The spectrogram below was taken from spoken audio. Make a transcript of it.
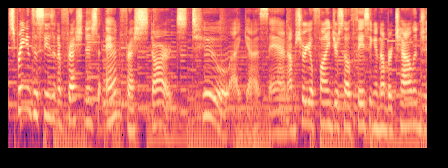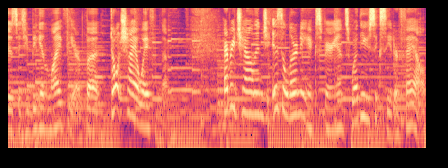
Spring is a season of freshness and fresh starts, too, I guess, and I'm sure you'll find yourself facing a number of challenges as you begin life here, but don't shy away from them. Every challenge is a learning experience, whether you succeed or fail.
